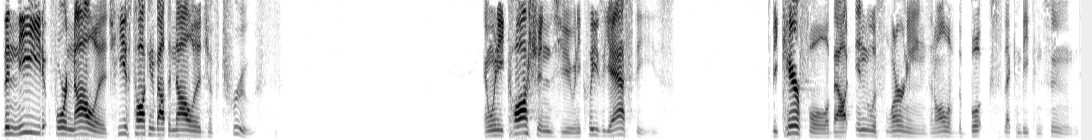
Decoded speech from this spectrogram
the need for knowledge, he is talking about the knowledge of truth. And when he cautions you in Ecclesiastes be careful about endless learnings and all of the books that can be consumed,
